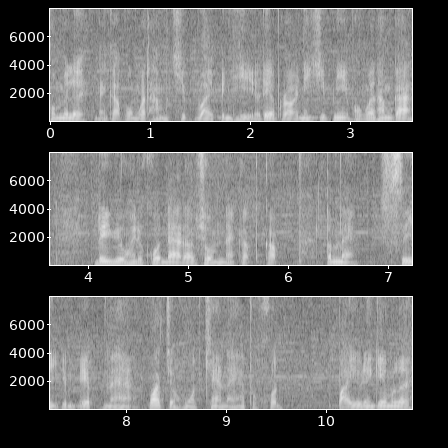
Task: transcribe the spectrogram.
ผมได้เลยนะครับผมก็ทำคลิปไว้เป็นที่เรียบร้อยในคลิปนี้ผมก็ทำการรีวิวให้ทุกคนได้รับชมนะครับกับตำแหน่ง CMF นะฮะว่าจะโหดแค่ไหนครับทุกคนไปอยู่ในเกมมาเลย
